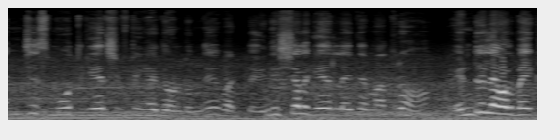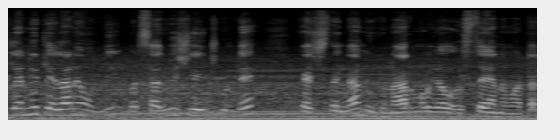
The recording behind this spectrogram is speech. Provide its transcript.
మంచి స్మూత్ గేర్ షిఫ్టింగ్ అయితే ఉంటుంది. బట్ ఇనిషియల్ గేర్లు అయితే మాత్రం ఎంట్రీ లెవెల్ బైక్లు అన్నిటి ఇలానే ఉంది. బట్ సర్వీస్ చేయించుకుంటే ఖచ్చితంగా మీకు నార్మల్గా వస్తాయన్నమాట.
